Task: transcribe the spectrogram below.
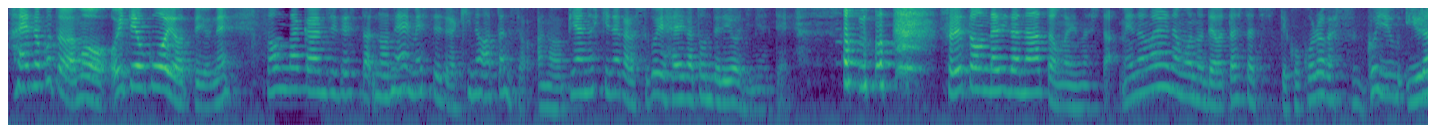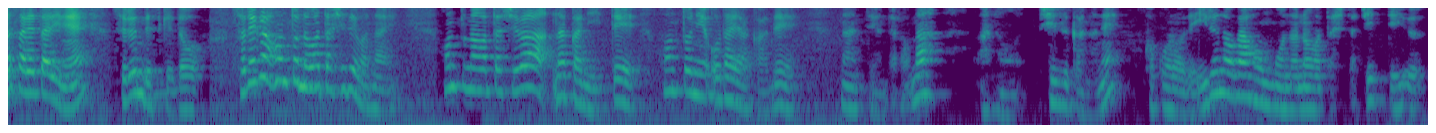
ハエのことはもう置いておこうよっていうね、そんな感じでしたのね、メッセージが昨日あったんですよ。あの、ピアノ弾きながらすごいハエが飛んでるように見えて。あの、それと同じだなと思いました。目の前のもので私たちって心がすっごい揺らされたりね、するんですけど、それが本当の私ではない。本当の私は中にいて本当に穏やかで何て言うんだろうな。あの静かなね心でいるのが本物の私たちっていう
